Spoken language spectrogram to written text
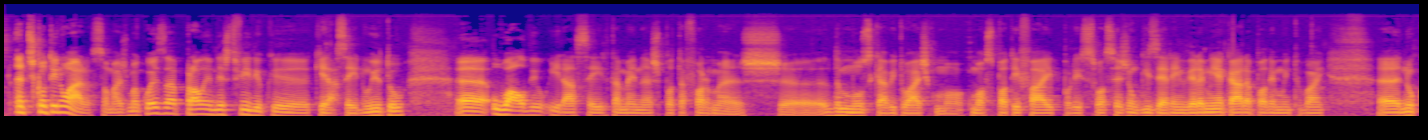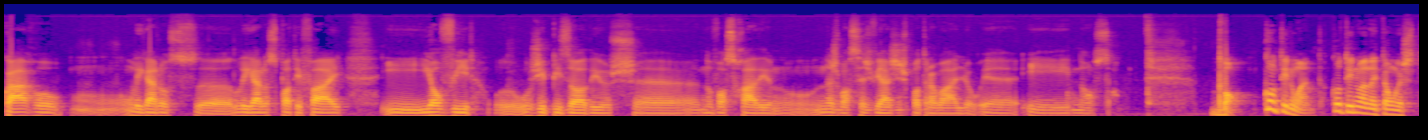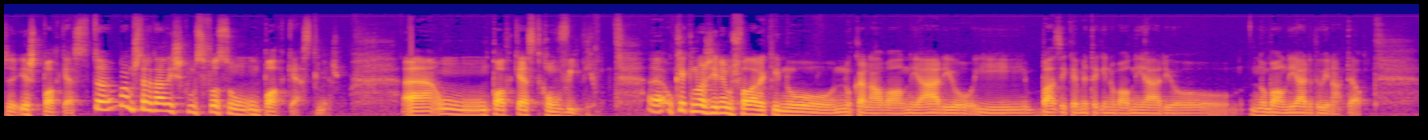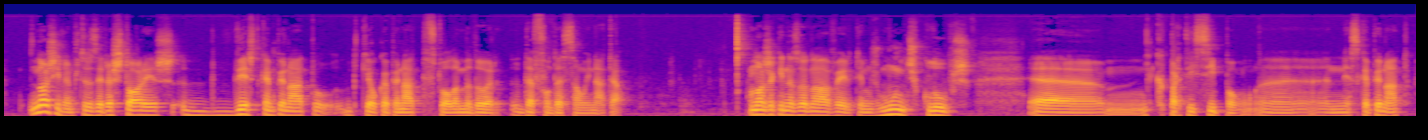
Antes de continuar, só mais uma coisa, para além deste vídeo que, que irá sair no YouTube, uh, o áudio irá sair também nas plataformas uh, de música habituais, como, como o Spotify, por isso se vocês não quiserem ver a minha cara, podem muito bem uh, no carro ligar o, ligar o Spotify e, e ouvir os episódios no vosso rádio, no, nas vossas viagens para o trabalho e não só. Bom, Continuando, continuando então este, este podcast. Então, vamos tratar disto como se fosse um, um podcast mesmo. Uh, um, um, podcast com vídeo. Uh, o que é que nós iremos falar aqui no, no canal Balneário e basicamente aqui no Balneário, no Balneário do Inatel? Nós iremos trazer as histórias deste campeonato, que é o Campeonato de Futebol Amador da Fundação Inatel. Nós aqui na Zona de Aveiro temos muitos clubes que participam uh, nesse campeonato.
